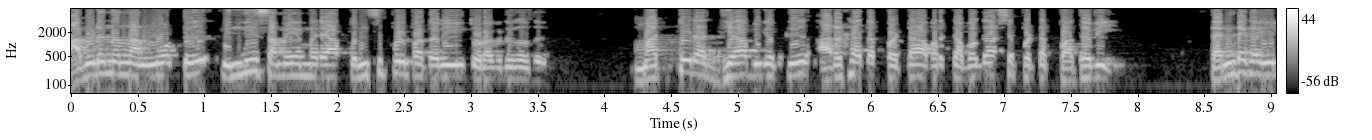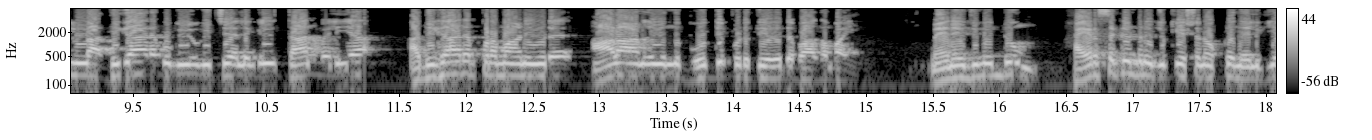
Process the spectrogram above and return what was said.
അവിടെ നിന്ന് അങ്ങോട്ട് ഇന്നീ സമയം വരെ ആ പ്രിൻസിപ്പൽ പദവി തുടരുന്നത് മറ്റൊരു അധ്യാപികക്ക് അർഹതപ്പെട്ട അവർക്ക് അവകാശപ്പെട്ട പദവി തന്റെ കയ്യിലുള്ള അധികാരം ഉപയോഗിച്ച് അല്ലെങ്കിൽ താൻ വലിയ അധികാരപ്രമാണിയുടെ ആളാണ് എന്ന് ബോധ്യപ്പെടുത്തിയതിന്റെ ഭാഗമായി മാനേജ്മെന്റും ഹയർ സെക്കൻഡറി എഡ്യൂക്കേഷനും ഒക്കെ നൽകിയ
